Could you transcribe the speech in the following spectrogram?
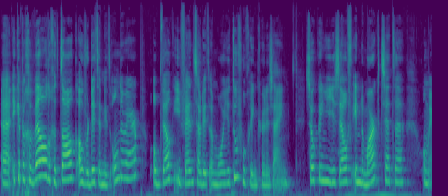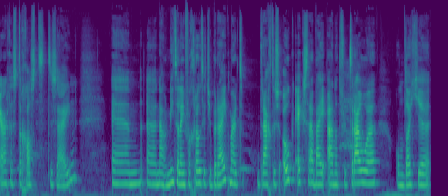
Uh, ik heb een geweldige talk over dit en dit onderwerp. Op welk event zou dit een mooie toevoeging kunnen zijn? Zo kun je jezelf in de markt zetten om ergens te gast te zijn. En uh, nou, niet alleen vergroot het je bereik, maar het draagt dus ook extra bij aan het vertrouwen, omdat je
